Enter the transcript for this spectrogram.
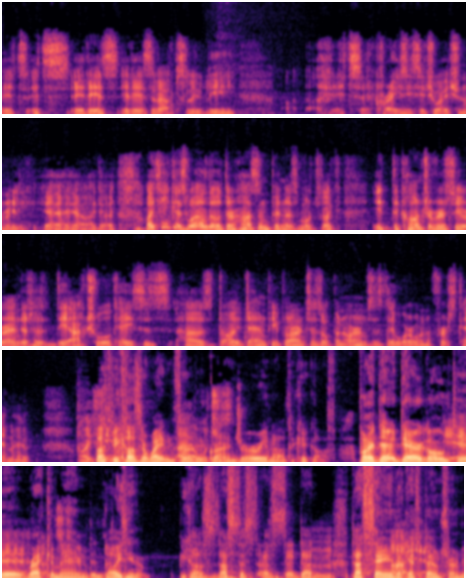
it's, it's, it is, it is an absolutely it's a crazy situation, really. Yeah, yeah. I, I think as well though there hasn't been as much like it. The controversy around it, has, the actual cases has died down. People aren't as up in arms as they were when it first came out. I That's feel. because they're waiting for uh, the grand is, jury and all to kick off. But I, they're, they're going yeah, to recommend indicting him because that's the as, that mm. that saying that ah, gets yeah. bounced around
